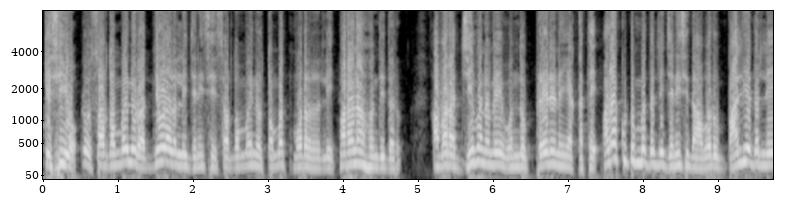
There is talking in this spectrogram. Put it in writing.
ಕೆಸಿಯೋ ಸಾವಿರದ ಒಂಬೈನೂರ ಹದಿನೇಳರಲ್ಲಿ ಜನಿಸಿ ಸಾವಿರದ ಒಂಬೈನೂರ ತೊಂಬತ್ ಮೂರರಲ್ಲಿ ಮರಣ ಹೊಂದಿದರು. ಅವರ ಜೀವನವೇ ಒಂದು ಪ್ರೇರಣೆಯ ಕತೆ ಬಡ ಕುಟುಂಬದಲ್ಲಿ ಜನಿಸಿದ ಅವರು ಬಾಲ್ಯದಲ್ಲೇ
